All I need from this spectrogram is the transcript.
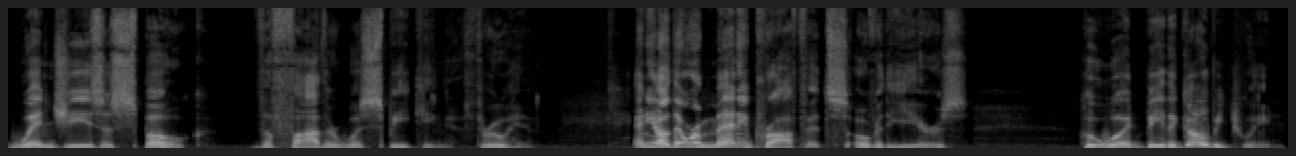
when Jesus spoke, the Father was speaking through him. And you know, there were many prophets over the years who would be the go between,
